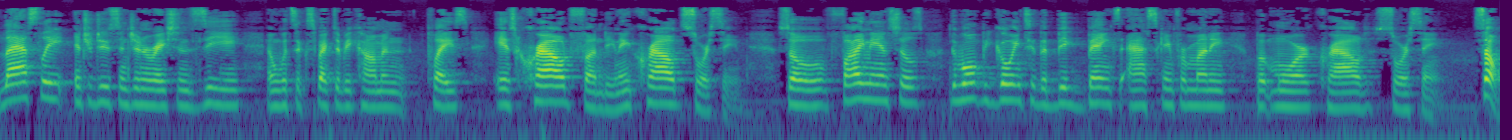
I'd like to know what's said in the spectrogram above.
lastly, introducing Generation Z and what's expected to be commonplace is crowdfunding and crowdsourcing. So financials they won't be going to the big banks asking for money, but more crowdsourcing. So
